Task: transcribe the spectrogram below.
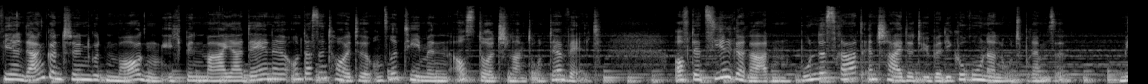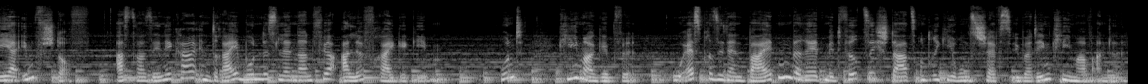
Vielen Dank und schönen guten Morgen. Ich bin Maja Däne und das sind heute unsere Themen aus Deutschland und der Welt. Auf der Zielgeraden. Bundesrat entscheidet über die Corona-Notbremse. Mehr Impfstoff. AstraZeneca in drei Bundesländern für alle freigegeben. Und Klimagipfel. US-Präsident Biden berät mit 40 Staats- und Regierungschefs über den Klimawandel.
